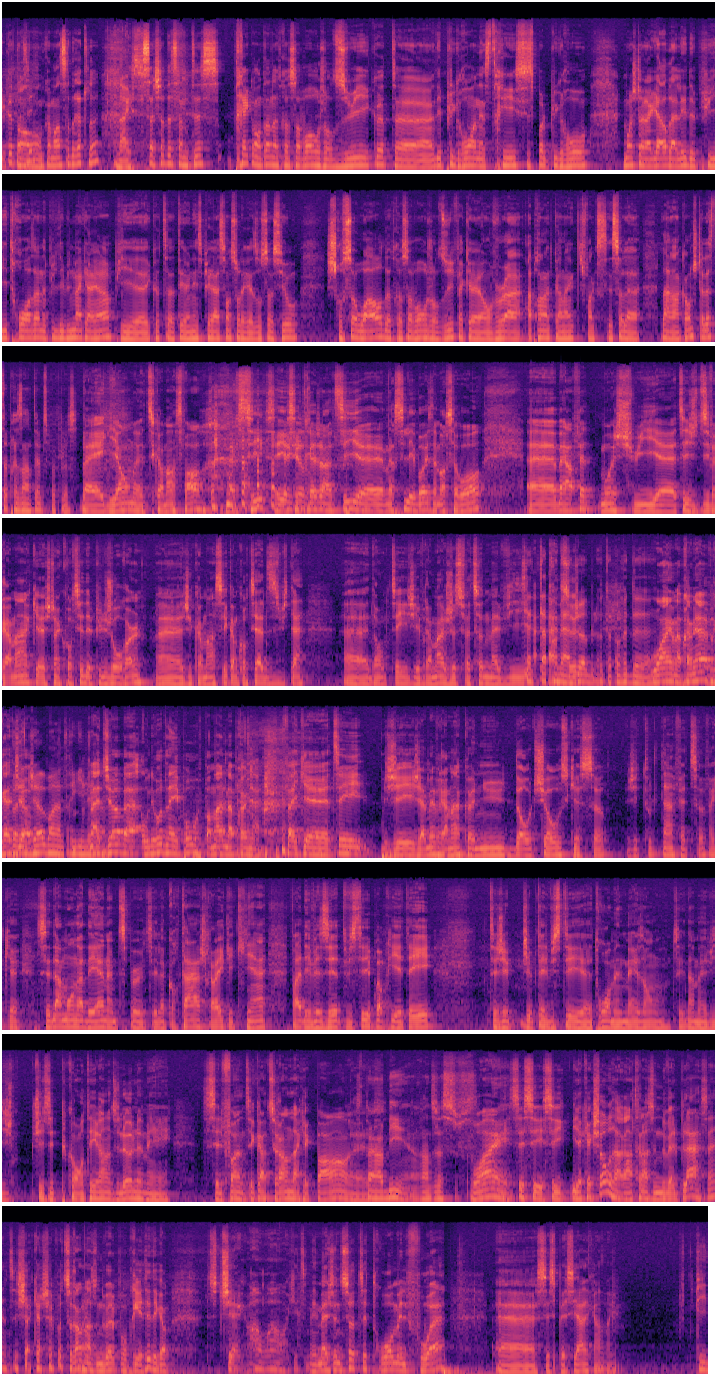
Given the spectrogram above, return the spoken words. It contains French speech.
Écoute, on, on commence direct là. Nice. Sacha DeSantis, très content de te recevoir aujourd'hui. Écoute, euh, un des plus gros en Estrie, si c'est pas le plus gros. Moi, je te regarde aller depuis trois ans, depuis le début de ma carrière. Puis euh, écoute, t'es une inspiration sur les réseaux sociaux. Je trouve ça wow de te recevoir aujourd'hui. Fait qu'on veut euh, apprendre à te connaître. Je pense que c'est ça la, la rencontre. Je te laisse te présenter un petit peu plus. Ben, Guillaume, tu commences fort. Merci. c'est c'est très gentil. Euh, merci les boys de me recevoir. Euh, ben en fait, moi je suis, euh, tu sais, je dis vraiment que je suis un courtier depuis le jour 1. Euh, j'ai commencé comme courtier à 18 ans. Donc, tu sais, j'ai vraiment juste fait ça de ma vie. C'est ta première adulte. job, là. T'as pas fait de. Ouais, ma première vraie Vrai job. job, entre guillemets. Ma là. job au niveau de l'impôt, c'est pas mal ma première. fait que, tu sais, j'ai jamais vraiment connu d'autre chose que ça. J'ai tout le temps fait ça. Fait que c'est dans mon ADN un petit peu. Tu sais, le courtage, travailler avec les clients, faire des visites, visiter les propriétés. J'ai, peut-être visité euh, 3000 maisons, tu sais, dans ma vie. Je, les ai plus comptées rendues là, là, mais c'est le fun. Quand tu rentres dans quelque part. euh, C'est un hobby hein, rendu là. Ouais, il y a quelque chose à rentrer dans une nouvelle place. Hein? Chaque, à chaque fois que tu rentres Ouais. dans une nouvelle propriété, t'es comme, tu check, wow, wow. Mais imagine ça, tu sais, 3000 fois, euh, c'est spécial quand même. Puis,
